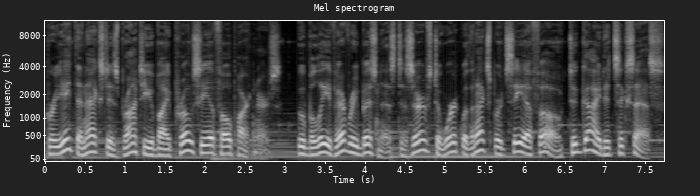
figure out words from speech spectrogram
Create the Next is brought to you by Pro CFO Partners, who believe every business deserves to work with an expert CFO to guide its success.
